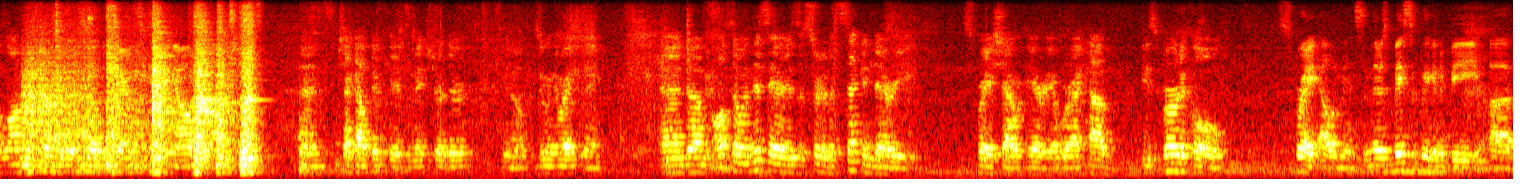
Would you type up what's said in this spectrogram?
along the perimeter so the parents can hang out and, check out their kids and make sure they're, you know, doing the right thing. And um, also in this area is a sort of a secondary spray shower area where I have these vertical spray elements. And there's basically gonna be, uh,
